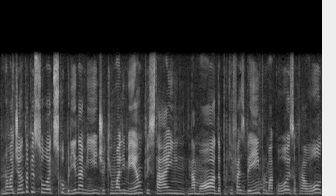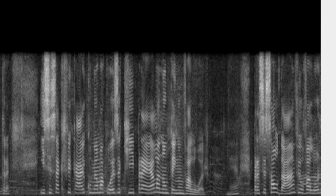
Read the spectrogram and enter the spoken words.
Não adianta a pessoa descobrir na mídia que um alimento está em, na moda porque faz bem para uma coisa ou para outra e se sacrificar e comer uma coisa que para ela não tem um valor. Né? Para ser saudável, o, valor,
